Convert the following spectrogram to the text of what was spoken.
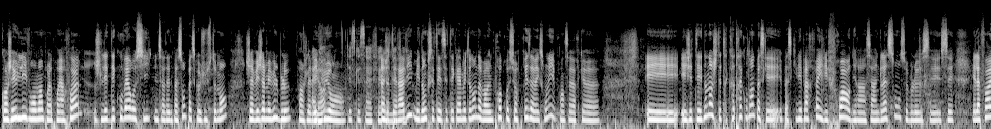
quand j'ai eu le livre en main pour la première fois, je l'ai découvert aussi d'une certaine façon parce que justement, j'avais jamais vu le bleu. Enfin, je l'avais vu en. Qu'est-ce que ça a fait Ah, J'étais ravie, mais donc c'était c'était quand même étonnant d'avoir une propre surprise avec son livre. Enfin, c'est-à-dire que et, et j'étais non non j'étais très, très contente parce qu'il parce qu'il est parfait, il est froid, on dirait c'est un glaçon ce bleu. C'est et à la fois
